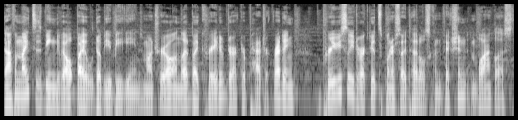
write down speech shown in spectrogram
Gotham Knights is being developed by WB Games Montreal and led by creative director Patrick Redding, who previously directed Splinter Cell titles Conviction and Blacklist.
